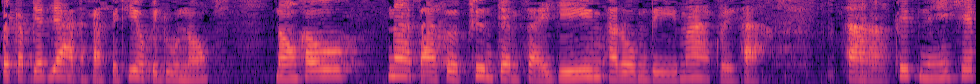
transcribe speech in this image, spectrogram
ไปกับญาติๆนะคะ ไปเที่ยวไปดูน้อง น้องเขาหน้าตาสดชื่นแจ่มใสยิ้มอารมณ์ดีมากเลยค่ะ อ่า คลิปนี้เคส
